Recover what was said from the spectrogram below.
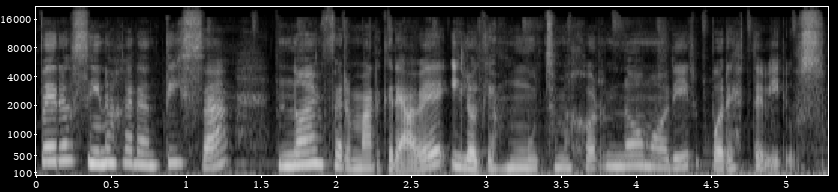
pero sí nos garantiza no enfermar grave y lo que es mucho mejor, no morir por este virus.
